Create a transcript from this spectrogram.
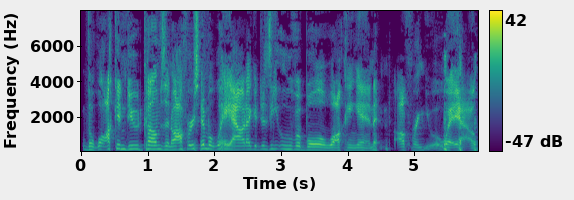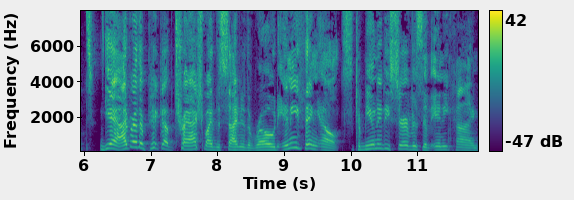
the walking dude comes and offers him a way out. I could just see Uwe Boll walking in and offering you a way out. yeah, I'd rather pick up trash by the side of the road. Anything else, community service of any kind,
